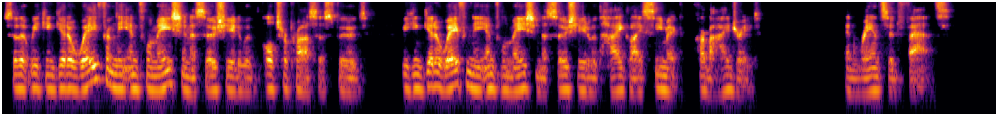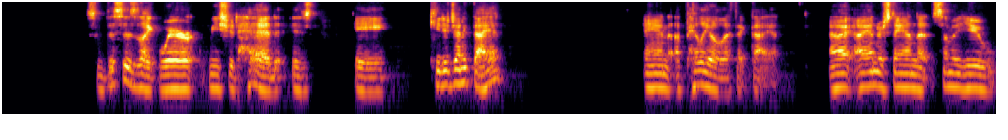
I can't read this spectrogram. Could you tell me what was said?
so that we can get away from the inflammation associated with ultra processed foods we can get away from the inflammation associated with high glycemic carbohydrate and rancid fats. So this is like where we should head is a ketogenic diet and a Paleolithic diet. And I, I understand that some of you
